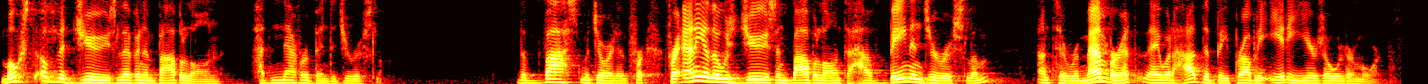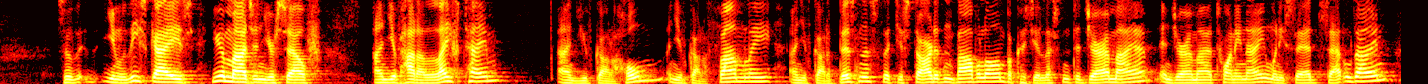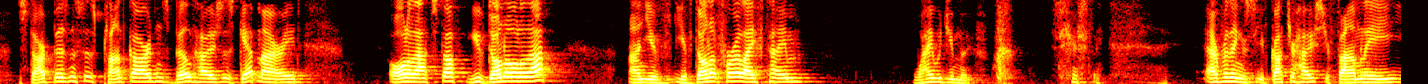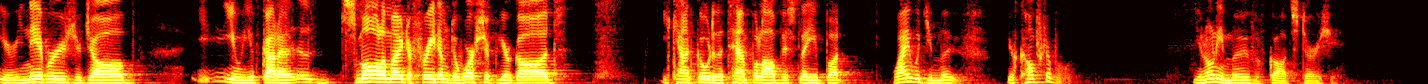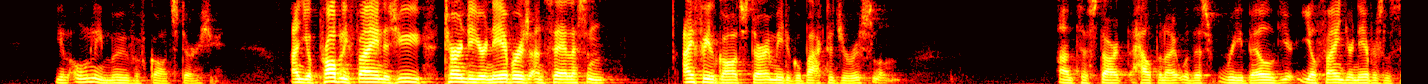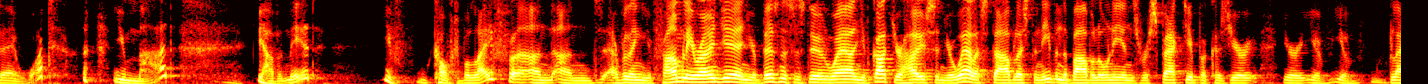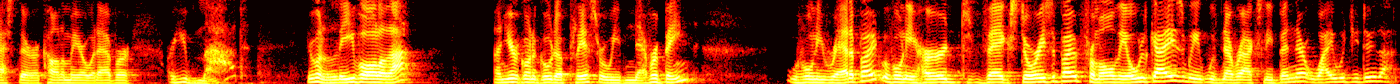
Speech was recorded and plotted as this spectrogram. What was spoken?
Most of the Jews living in Babylon had never been to Jerusalem. The vast majority of them. For, for any of those Jews in Babylon to have been in Jerusalem and to remember it, they would have had to be probably 80 years old or more. So, you know, these guys, you imagine yourself and you've had a lifetime and you've got a home and you've got a family and you've got a business that you started in Babylon because you listened to Jeremiah in Jeremiah 29 when he said, Settle down, start businesses, plant gardens, build houses, get married, all of that stuff. You've done all of that and you've, you've done it for a lifetime. Why would you move? Seriously. Everything's, you've got your house, your family, your neighbors, your job. You know, you've got a small amount of freedom to worship your God you can't go to the temple, obviously, but why would you move? You're comfortable. You'll only move if God stirs you. You'll only move if God stirs you. And you'll probably find as you turn to your neighbours and say, Listen, I feel God stirring me to go back to Jerusalem and to start helping out with this rebuild, you'll find your neighbours will say, What? you mad? You haven't made you've comfortable life and, and everything, your family around you and your business is doing well and you've got your house and you're well established and even the Babylonians respect you because you're, you're, you've, you've blessed their economy or whatever. Are you mad? You're going to leave all of that and you're going to go to a place where we've never been? We've only read about, we've only heard vague stories about from all the old guys. We, we've never actually been there. Why would you do that?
